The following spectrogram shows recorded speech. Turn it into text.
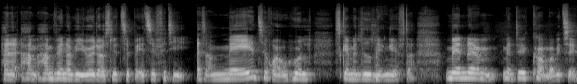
Han, ham, ham vender vi øvrigt også lidt tilbage til, fordi altså, mage til røvhul skal man lede længe efter. Men, øhm, men det kommer vi til.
